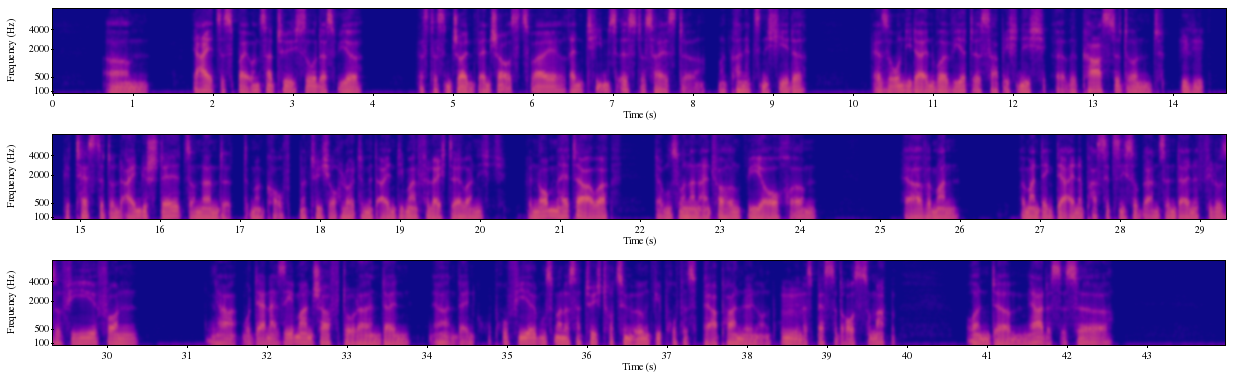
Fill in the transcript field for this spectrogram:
ähm, ja, jetzt ist bei uns natürlich so, dass wir, dass das ein Joint Venture aus zwei Rennteams ist. Das heißt, äh, man kann jetzt nicht jede Person, die da involviert ist, habe ich nicht äh, gecastet und mhm getestet und eingestellt, sondern man kauft natürlich auch Leute mit ein, die man vielleicht selber nicht genommen hätte, aber da muss man dann einfach irgendwie auch, ähm, ja, wenn man, wenn man denkt, der eine passt jetzt nicht so ganz in deine Philosophie von ja, moderner Seemannschaft oder in dein, ja, in dein Profil, muss man das natürlich trotzdem irgendwie professionell abhandeln und mhm. das Beste draus zu machen. Und ähm, ja, das ist äh,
